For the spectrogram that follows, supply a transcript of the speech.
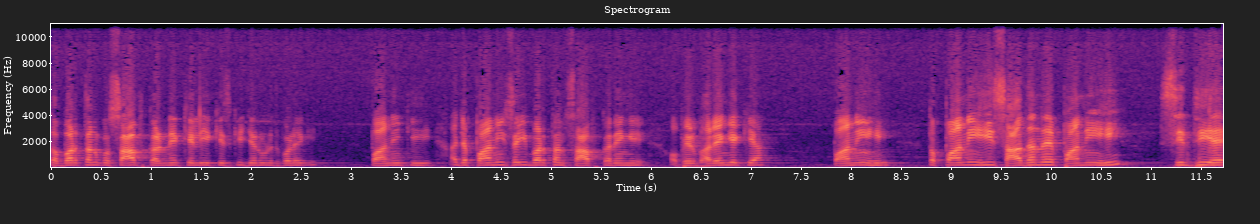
तो बर्तन को साफ़ करने के लिए किसकी ज़रूरत पड़ेगी? पानी की अच्छा पानी से ही बर्तन साफ़ करेंगे और फिर भरेंगे क्या? पानी ही। तो पानी ही साधन है, पानी ही सिद्धि है,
